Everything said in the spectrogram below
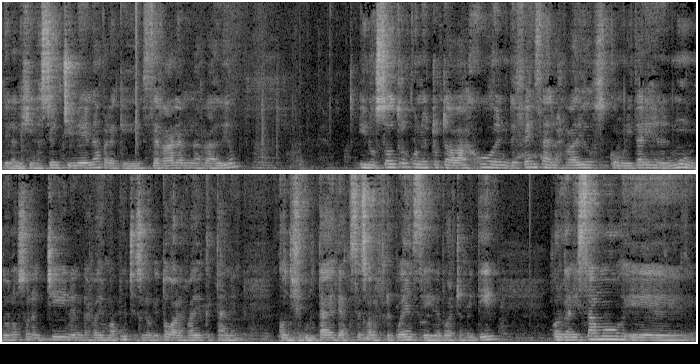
de la, legislación chilena para que cerraran una radio. Y nosotros con nuestro trabajo en defensa de las radios comunitarias en el mundo, no solo en Chile, en las radios mapuches, sino que todas las radios que están en, con dificultades de acceso a la frecuencia y de poder transmitir, organizamos eh,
